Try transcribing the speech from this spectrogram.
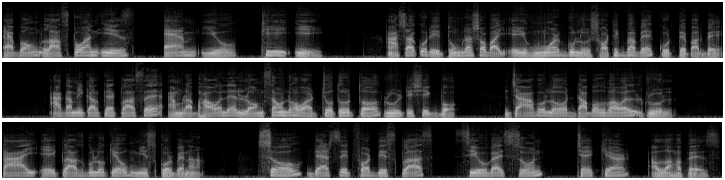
এবং last one is M U T E আশা করি তোমরা সবাই এই হোমওয়ার্কগুলো সঠিকভাবে করতে পারবে। আগামীকালকের ক্লাসে আমরা ভাওয়েলের লং সাউন্ড হওয়ার চতুর্থ রুলটি শিখব, যা হলো ডাবল ভাওয়েল রুল তাই এই ক্লাসগুলোকেও মিস করবে না। So that's it for this class. See you guys soon. Take care. Allah Hafiz.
